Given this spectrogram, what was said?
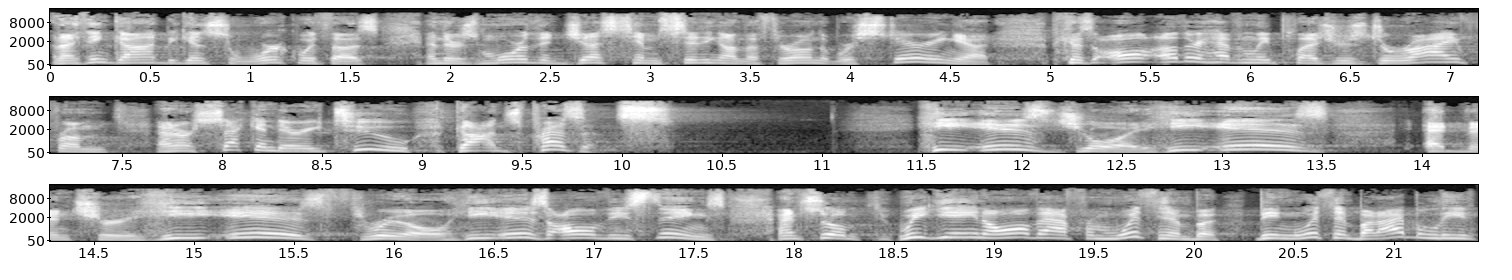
And I think God begins to work with us, and there's more than just Him sitting on the throne that we're staring at, because all other heavenly pleasures derive from and are secondary to God's presence. He is joy, He is adventure, He is thrill, He is all these things. And so we gain all that from with Him, but being with Him, but I believe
